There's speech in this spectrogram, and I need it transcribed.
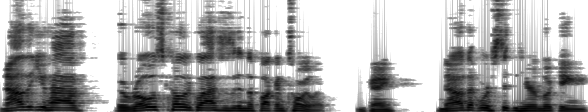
Now that you have the rose-colored glasses in the fucking toilet, okay. Now that we're sitting here looking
